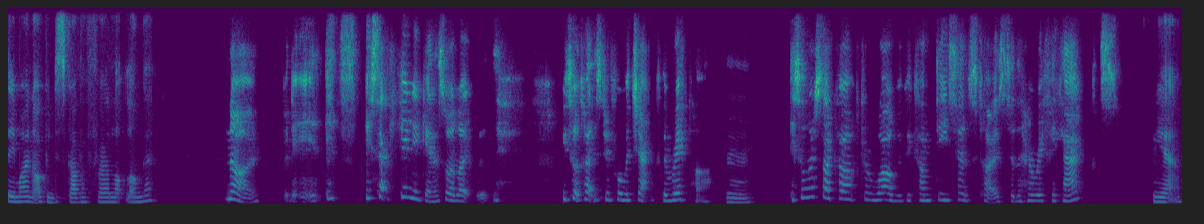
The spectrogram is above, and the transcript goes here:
they might not have been discovered for a lot longer. No, but it, it's it's that thing again as well. Like we talked about this before with Jack the Ripper. Mm. It's almost like after a while we become desensitized to the horrific acts, Yeah.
